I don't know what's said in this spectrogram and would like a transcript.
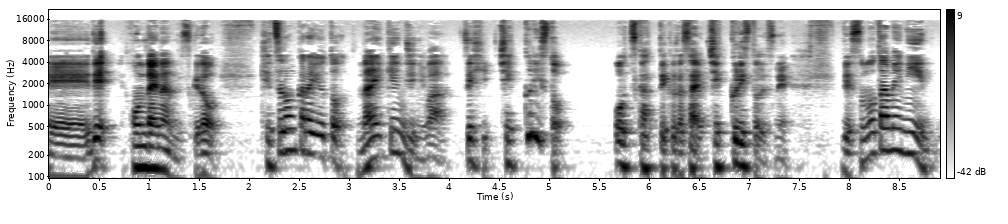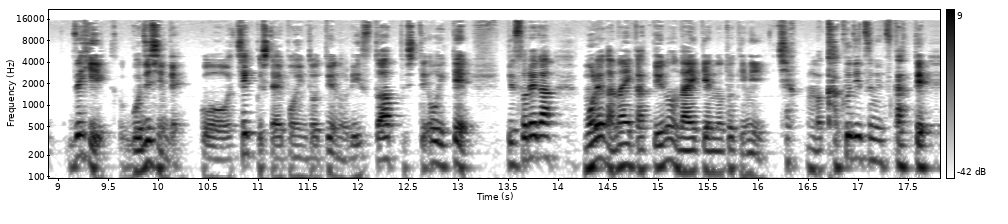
えー、で、本題なんですけど、結論から言うと、内見時には、ぜひチェックリストを使ってください。チェックリストですね。で、そのために、ぜひ、ご自身で、こう、チェックしたいポイントっていうのをリストアップしておいて、で、それが、漏れがないかっていうのを内見の時に、ちゃまあ確実に使って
